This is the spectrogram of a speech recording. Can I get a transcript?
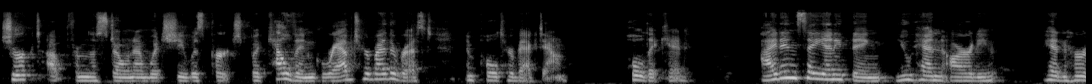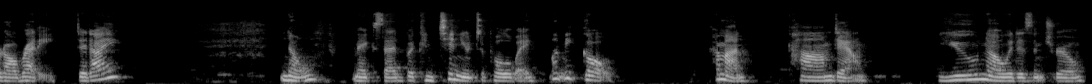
jerked up from the stone on which she was perched, but Calvin grabbed her by the wrist and pulled her back down. Hold it, kid. I didn't say anything you hadn't already hadn't heard already, did I? No, Meg said, but continued to pull away. Let me go. Come on, calm down. You know it isn't true.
